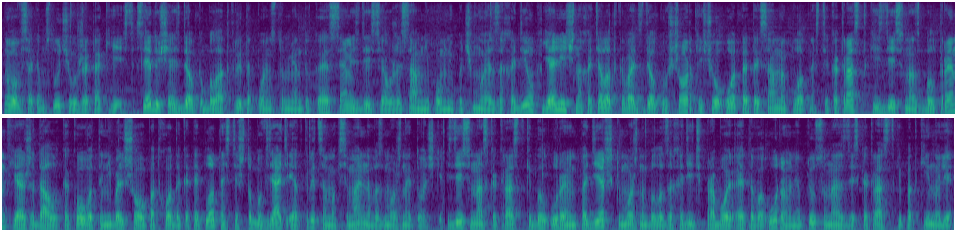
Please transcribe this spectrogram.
но во всяком случае уже как есть. Следующая сделка была открыта по инструменту КСМ, здесь я уже сам не помню почему я заходил. Я лично хотел открывать сделку в шорт еще от этой самой плотности. Как раз таки здесь у нас был тренд, я ожидал какого-то небольшого подхода к этой плотности, чтобы взять и открыться максимально возможной точке. Здесь у нас как раз таки был уровень поддержки, можно было заходить в пробой этого уровня, плюс у нас здесь как раз таки подкинули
